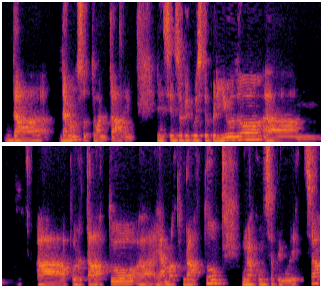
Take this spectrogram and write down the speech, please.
da, da, non sottovalutare, nel senso che questo periodo... Um, ha portato uh, e ha maturato una consapevolezza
